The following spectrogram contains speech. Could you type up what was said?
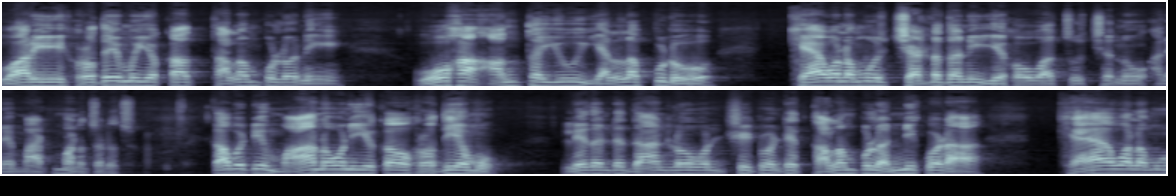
వారి హృదయం యొక్క తలంపులోని ఊహ అంతయు ఎల్లప్పుడూ కేవలము చెడ్డదని యహోవా చూచెను అనే మాట మనం చూడొచ్చు. కాబట్టి మానవుని యొక్క హృదయము లేదంటే దానిలో ఉంచేటువంటి తలంపులు అన్నీ కూడా కేవలము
